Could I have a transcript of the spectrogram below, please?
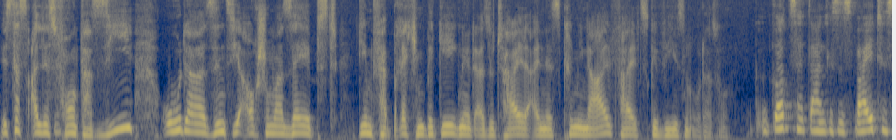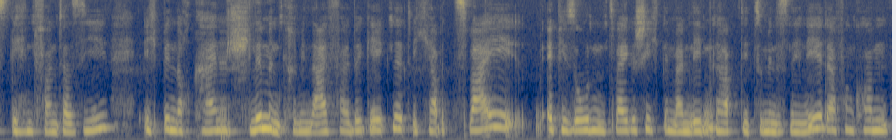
Ist das alles Fantasie oder sind Sie auch schon mal selbst dem Verbrechen begegnet, also Teil eines Kriminalfalls gewesen oder so? Gott sei Dank ist es weitestgehend Fantasie. Ich bin noch keinem schlimmen Kriminalfall begegnet. Ich habe zwei Episoden, zwei Geschichten in meinem Leben gehabt, die zumindest in die Nähe davon kommen.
